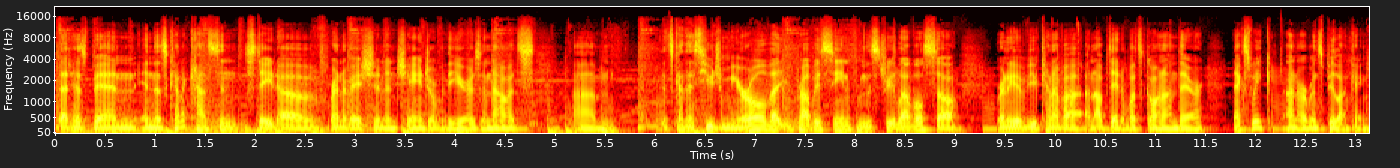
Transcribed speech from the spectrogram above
that has been in this kind of constant state of renovation and change over the years, and now it's. Um, it's got this huge mural that you've probably seen from the street level. So, we're going to give you kind of a, an update of what's going on there next week on Urban Spelunking.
